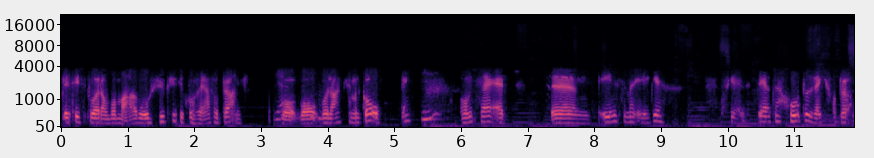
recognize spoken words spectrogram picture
blev sidst spurgt om, hvor meget hvor uhyggeligt det kunne være for børn. Ja. Hvor, hvor, hvor langt kan man gå? Ikke? Mm. Og hun sagde, at øh, eneste, man ikke skal, det er at tage håbet væk fra børn.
